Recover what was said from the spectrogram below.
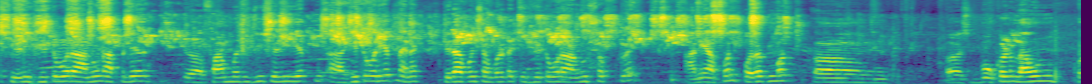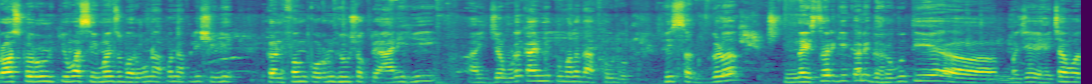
शेळी हिटवर आणून आपल्या फार्ममध्ये जी शेळी येत हिटवर येत नाही ना तिला आपण शंभर टक्के हिटवर आणू शकतोय. आणि आपण परत मग बोकड लावून क्रॉस करून किंवा सिमन्स भरवून आपण आपली शेळी कन्फर्म करून घेऊ शकतो आणि ही जेवढं काय मी तुम्हाला दाखवलो हे सगळं नैसर्गिक आणि घरगुती म्हणजे ह्याच्यावर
